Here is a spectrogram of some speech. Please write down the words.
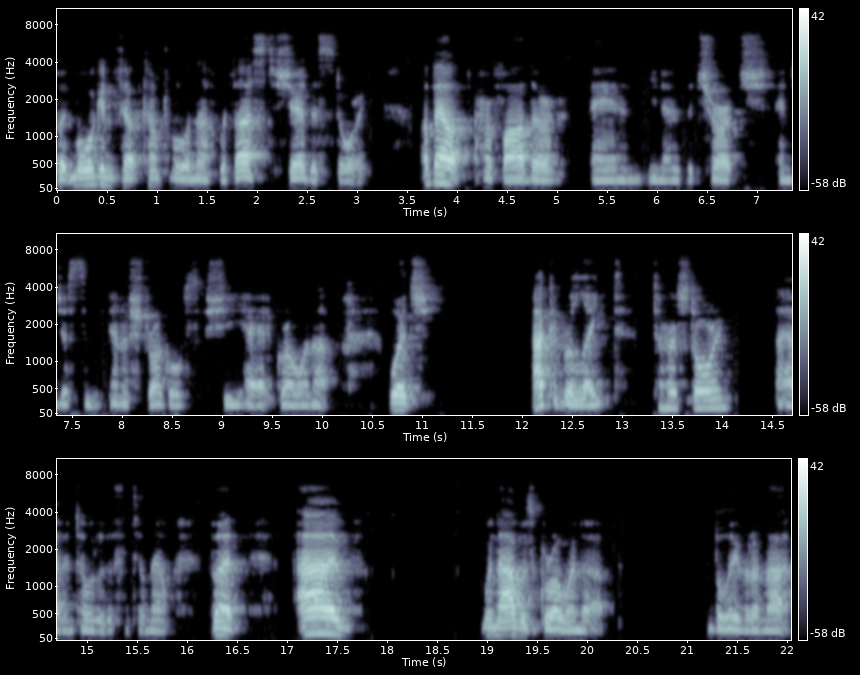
But Morgan felt comfortable enough with us to share this story about her father and you know the church and just some inner struggles she had growing up, which I could relate to her story. I haven't told her this until now, but I've when I was growing up, believe it or not,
